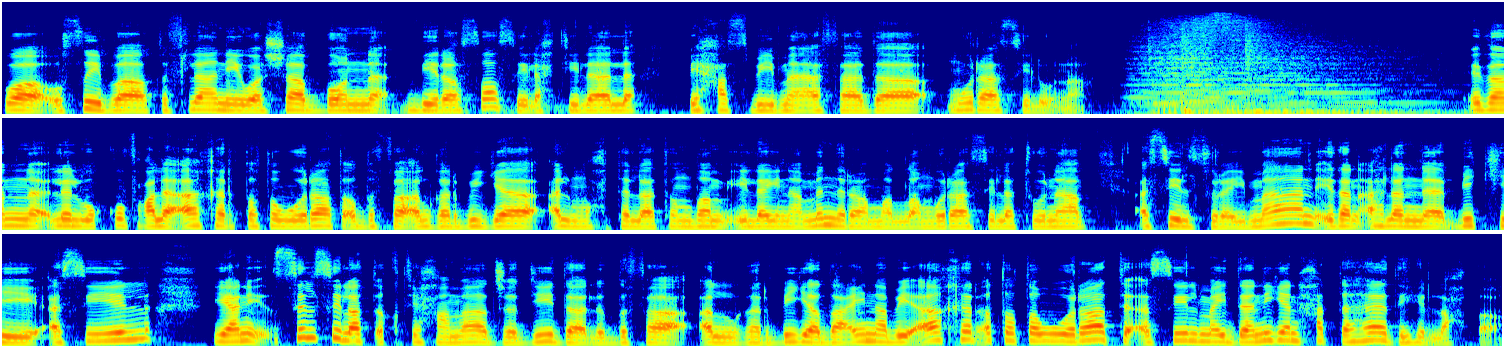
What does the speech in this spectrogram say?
وأصيب طفلان وشاب برصاص الاحتلال بحسب ما أفاد مراسلون إذا للوقوف على آخر تطورات الضفة الغربية المحتلة تنضم إلينا من رام الله مراسلتنا أسيل سليمان. إذا أهلا بك أسيل. يعني سلسلة اقتحامات جديدة للضفة الغربية ضعينا بآخر التطورات. أسيل ميدانيا حتى هذه اللحظة.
